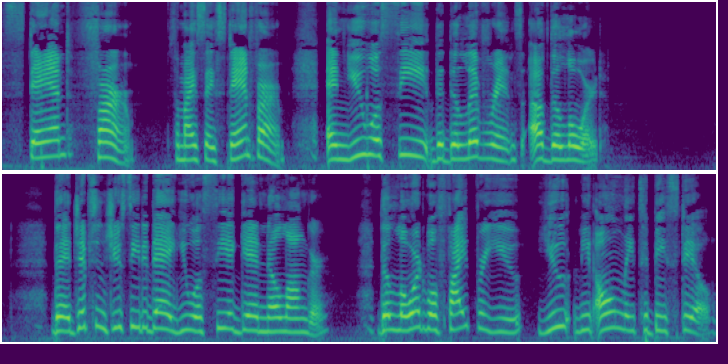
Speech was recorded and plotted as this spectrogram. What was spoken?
stand firm. Somebody say, Stand firm, and you will see the deliverance of the Lord. The Egyptians you see today, you will see again no longer. The Lord will fight for you. You need only to be still.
